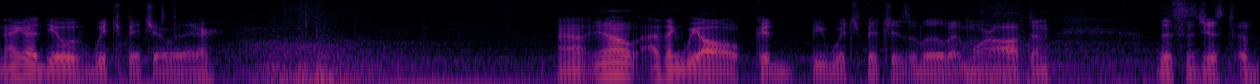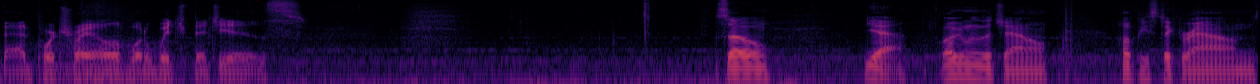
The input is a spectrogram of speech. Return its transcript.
Now I gotta deal with witch bitch over there. Uh, you know, I think we all could be witch bitches a little bit more often. This is just a bad portrayal of what a witch bitch is. So, yeah, welcome to the channel. Hope you stick around.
